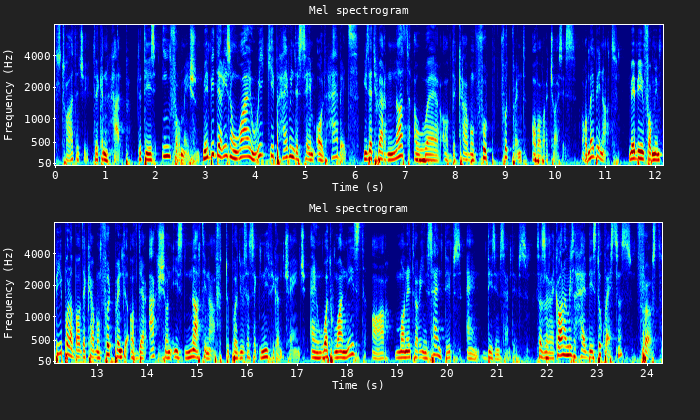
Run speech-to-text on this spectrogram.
strategy that can help that is information. Maybe the reason why we keep having the same old habits is that we are not aware of the carbon foot- footprint of our choices. Or maybe not. Maybe informing people about the carbon footprint of their action is not enough to produce a significant change. And what one needs are monetary incentives and disincentives. So, as an economist, I had these two questions. First,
